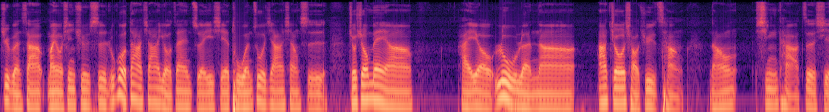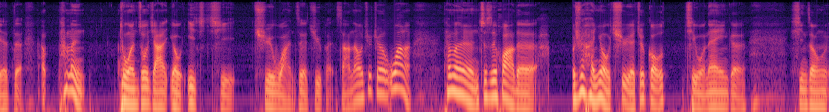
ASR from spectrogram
剧本杀蛮有兴趣，是如果大家有在追一些图文作家，像是。九九妹啊，还有路人啊，阿周小剧场，然后新卡这些的，啊，他们图文作家有一起去玩这个剧本杀，那我就觉得哇，他们就是画的，我觉得很有趣，就勾起我那一个心中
